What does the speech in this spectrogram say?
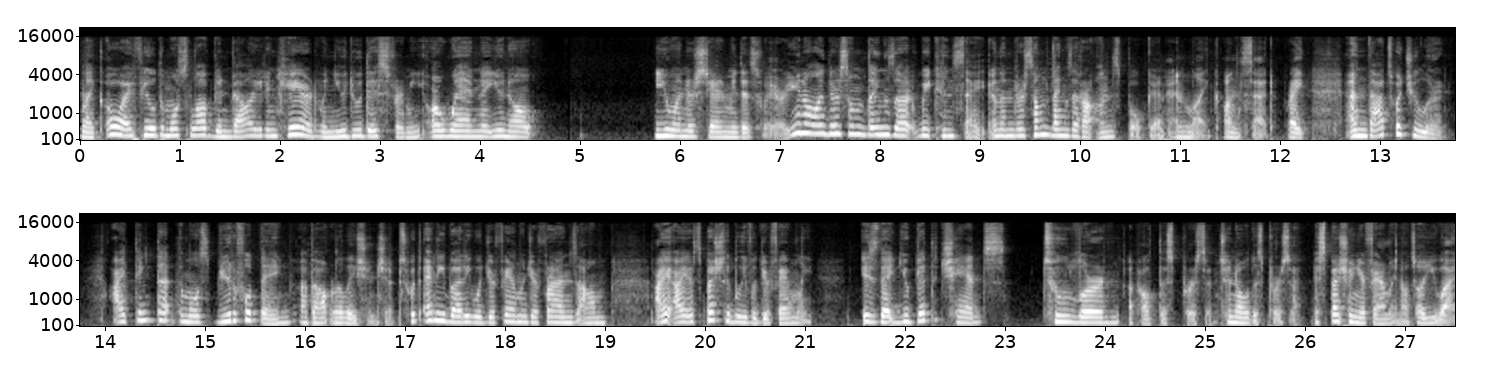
like, oh, I feel the most loved and valued and cared when you do this for me, or when, you know, you understand me this way or you know like there's some things that we can say and then there's some things that are unspoken and like unsaid right? And that's what you learn. I think that the most beautiful thing about relationships with anybody with your family your friends um i i especially believe with your family is that you get the chance to learn about this person, to know this person, especially in your family, and I'll tell you why.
